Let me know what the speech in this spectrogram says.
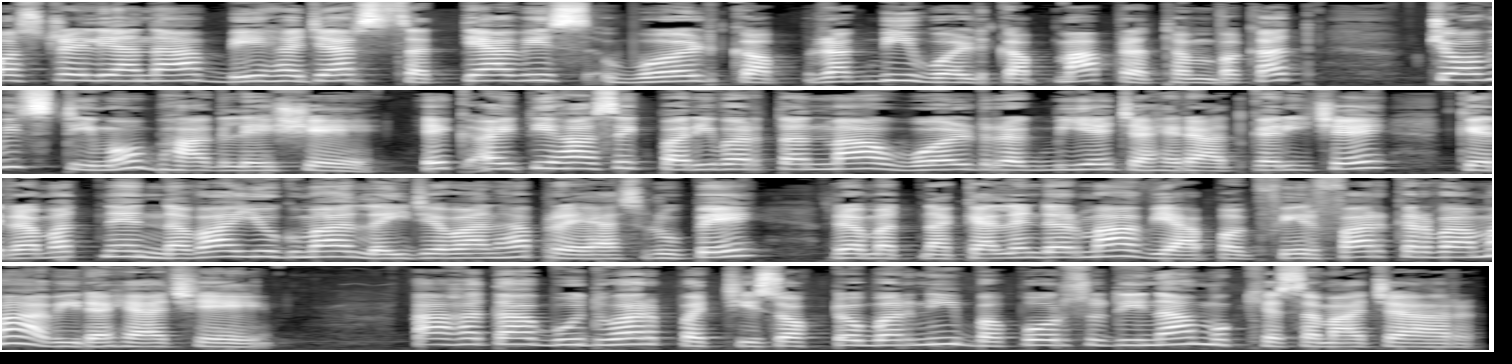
ઓસ્ટ્રેલિયાના બે હજાર સત્યાવીસ વર્લ્ડ કપ રગ્બી વર્લ્ડ કપમાં પ્રથમ વખત ચોવીસ ટીમો ભાગ લેશે. એક ઐતિહાસિક પરિવર્તનમાં વર્લ્ડ રગ્બીએ જાહેરાત કરી છે કે રમતને નવા યુગમાં લઈ જવાના પ્રયાસ રૂપે રમતના કેલેન્ડરમાં વ્યાપક ફેરફાર કરવામાં આવી રહ્યા છે. આ હતા બુધવાર પચીસ ઓક્ટોબરની બપોર સુધીના મુખ્ય સમાચાર.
